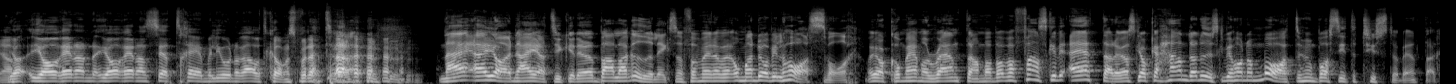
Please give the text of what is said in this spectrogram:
Ja. Jag, jag, har redan, jag har redan sett tre miljoner outcomes på detta. Nej, nej, jag, nej, jag tycker det ballar ur liksom. För om man då vill ha svar och jag kommer hem och rantar man bara, vad fan ska vi äta då? Jag ska åka handla nu, ska vi ha någon mat? Och hon bara sitter tyst och väntar.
